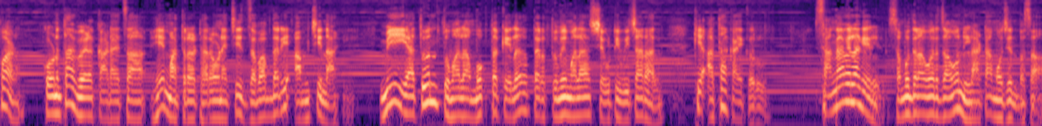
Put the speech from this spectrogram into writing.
पण कोणता वेळ काढायचा हे मात्र ठरवण्याची जबाबदारी आमची नाही. मी यातून तुम्हाला मुक्त केलं तर तुम्ही मला शेवटी विचाराल की आता काय करू? सांगावे लागेल समुद्रावर जाऊन लाटा मोजीत बसा.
